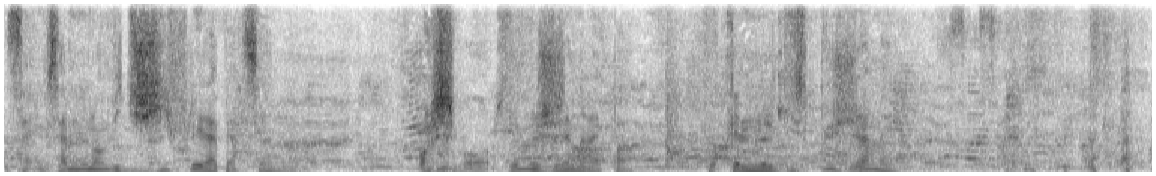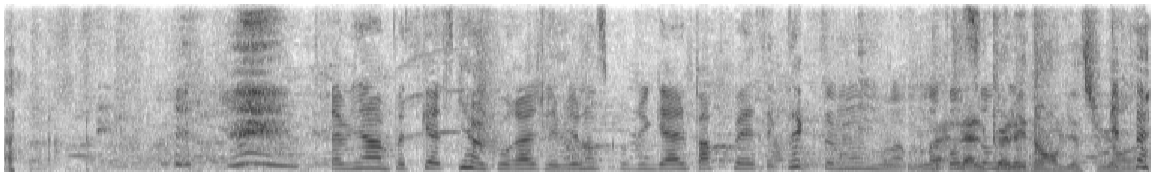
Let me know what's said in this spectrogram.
ça, ça me donne envie de gifler la personne. Franchement, je ne me gênerais pas. Pour qu'elle ne le dise plus jamais. Très bien, un podcast qui encourage les violences conjugales. Parfait, c'est exactement mon, mon Bah, intention. L'alcool de- aidant, bien sûr. hein.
